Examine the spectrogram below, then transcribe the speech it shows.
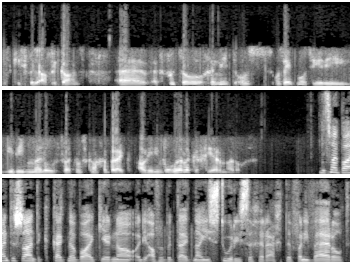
ekskuus vir die Afrikaans. Uh voedsel geniet. Ons ons het mos hierdie hierdie middels wat ons kan gebruik, al hierdie wonderlike geurmiddels. Dit is my baie interessant. Ek kyk nou baie keer na die afgelope tyd na historiese geregte van die wêreld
